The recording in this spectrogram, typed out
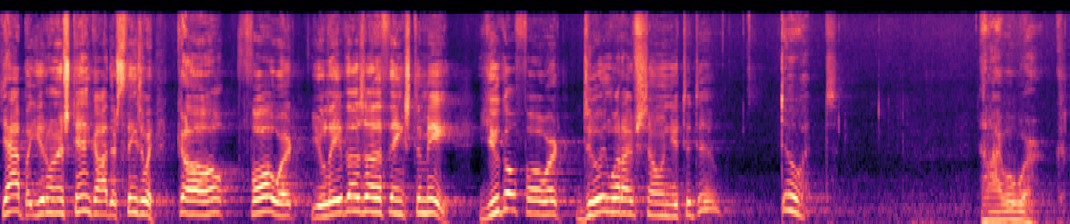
Yeah, but you don't understand, God. There's things away. Go forward. You leave those other things to me. You go forward doing what I've shown you to do. Do it and I will work.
